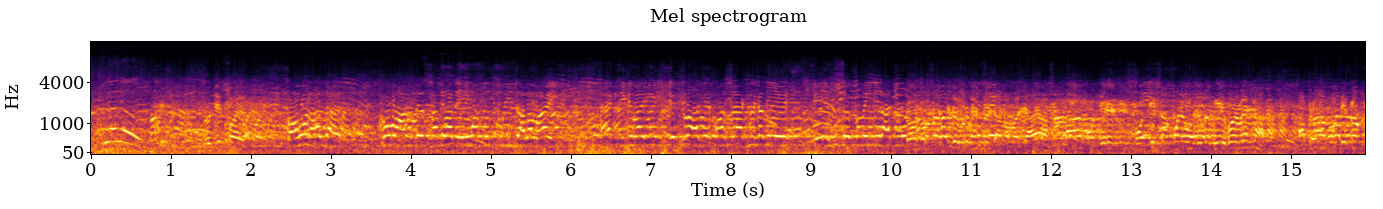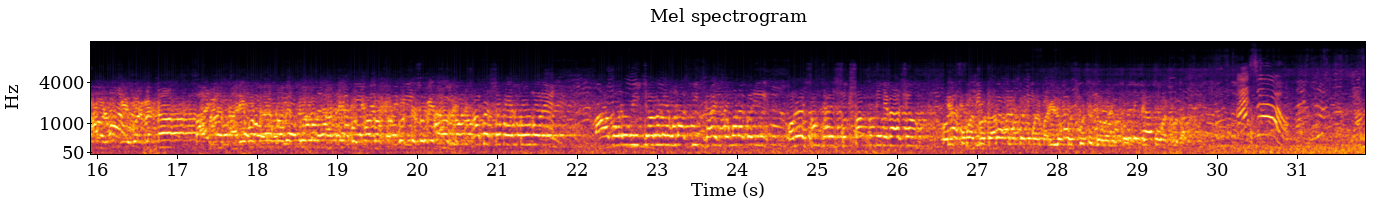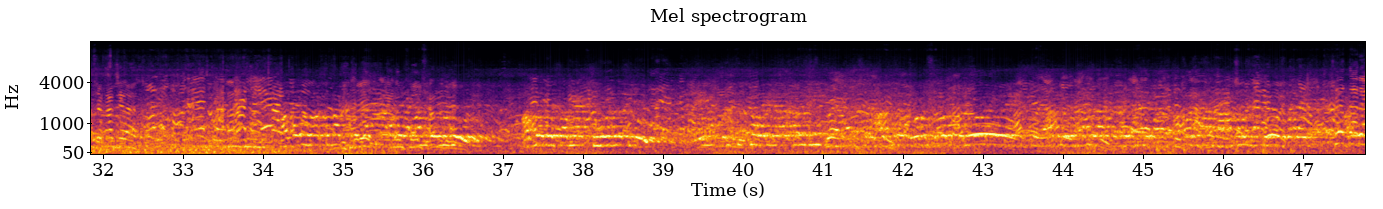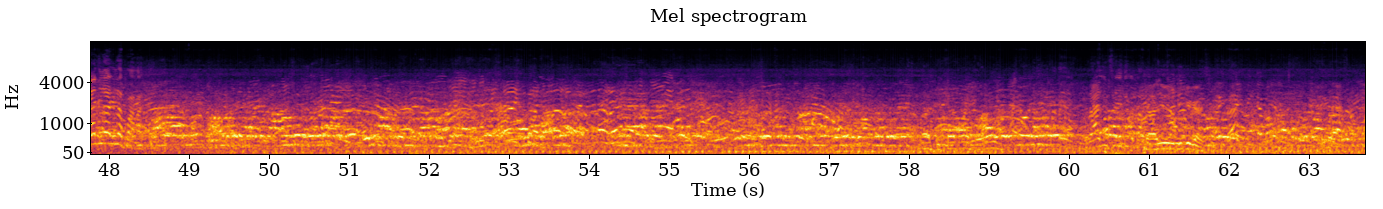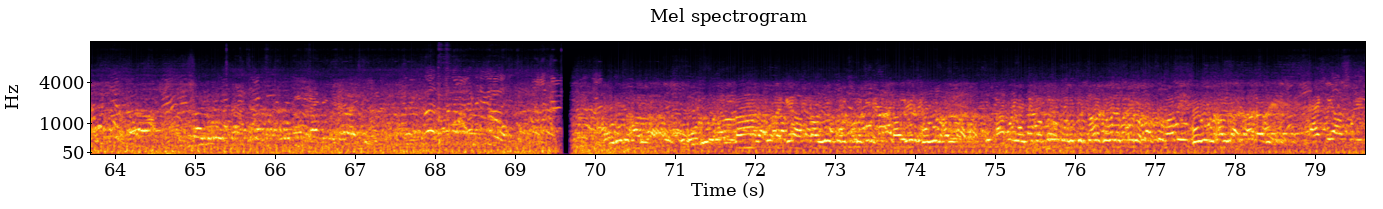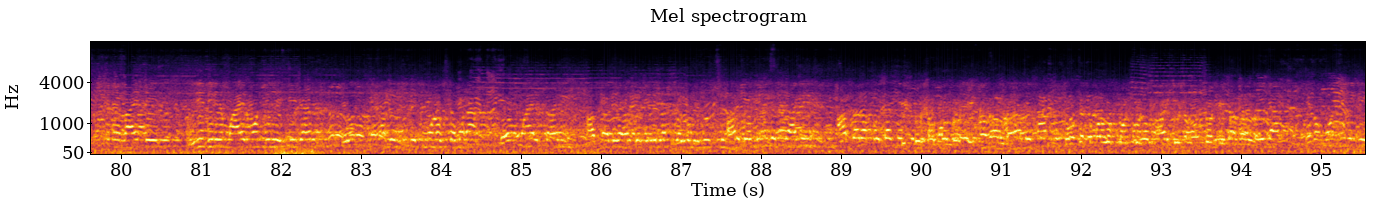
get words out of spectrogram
কি হলো কমল হালদার খুব আনন্দের সংবাদ এই মাত্র তুমি দাদা ভাই এক দিদি ভাই একটু আগে পাঁচশো এক টাকা দিয়ে এই উৎসব কমিটির আজীবন দর্শনার্থীদের উদ্দেশ্যে জানানো যায় আপনারা মন্দিরের মন্দির প্রাঙ্গণে অযথা ভিড় করবেন না আপনারা মন্দির প্রাঙ্গণে অযথা ভিড় করবেন না আপনারা সারিবদ্ধভাবে প্রবেশ করুন তাতে পুষ্পা দর্শন করতে সুবিধা হবে সদস্যবর্গ বলেন মা বড়বীর চরণে ওনার দীর্ঘায়ু কামনা করি ওনার সংসারে সুখ সম্পত্তি নেমে আসুক ওনার কুমার স্মৃতি প্রধান কামনা করি। তোমার বাড়ি লক্ষ্য করতে যোগাযোগ করুন কুমার প্রধান আসো আপনাদের সামনে সুবর্ণ সুযোগ। রাজু এদিকে গেছে বরুণ হালদার বরুণ হালদার আপনাকে আপনার লোক ফোন করছেন তাদের বরুণ হালদার আপনি অধিকতর লোকের সঙ্গে যোগাযোগ করুন বরুণ হালদার তাদের একে অপরের পিছনে লাইন দিয়ে ধীরে ধীরে মায়ের মন্দিরে এগিয়ে যান এবং আমাদের বিশেষ মনস্কামনা এবং মায়ের পায়ে আপনাদের হয়তো নিবেদন করুন হয়তো নিবেদনের আগে আপনারা হালদার এবং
